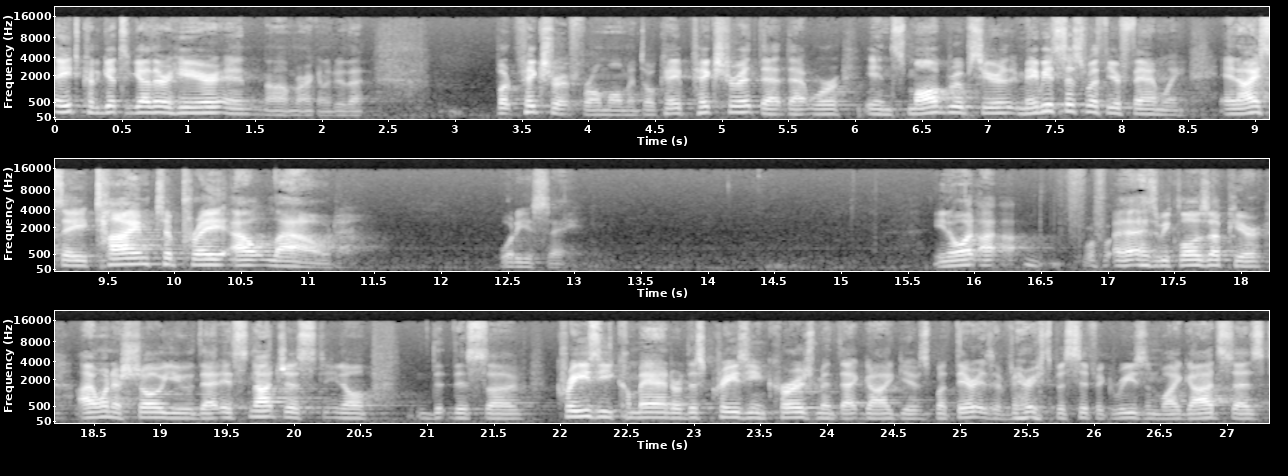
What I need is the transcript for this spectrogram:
eight could get together here, and no, I'm not going to do that. But picture it for a moment, okay? Picture it that, that we're in small groups here. Maybe it's just with your family. And I say, time to pray out loud. What do you say? You know what? I, as we close up here, I want to show you that it's not just, you know, th- this uh, crazy command or this crazy encouragement that God gives, but there is a very specific reason why God says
